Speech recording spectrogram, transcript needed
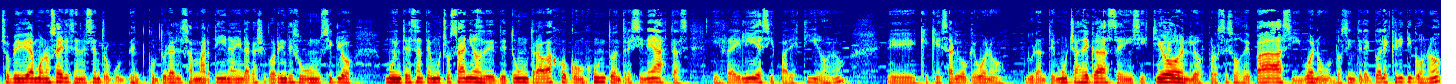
yo- vivía en Buenos Aires, en el Centro Cu- en Cultural San Martín, ahí en la calle Corrientes, hubo un ciclo muy interesante, muchos años, de, todo un trabajo conjunto entre cineastas israelíes y palestinos, ¿no? Eh, que, que es algo que, bueno, durante muchas décadas se insistió en los procesos de paz y, bueno, los intelectuales críticos, ¿no?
